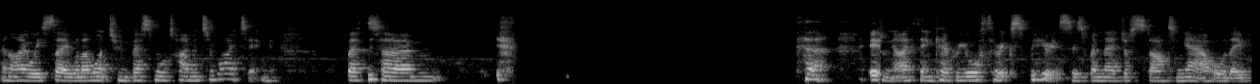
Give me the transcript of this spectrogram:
And I always say, well, I want to invest more time into writing. But um, it, I think every author experiences when they're just starting out or they've,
